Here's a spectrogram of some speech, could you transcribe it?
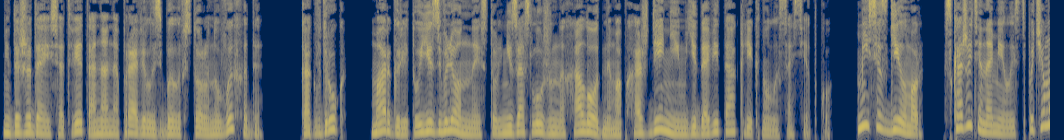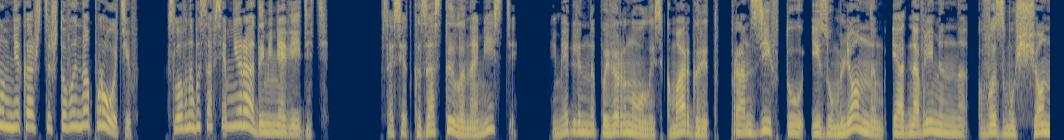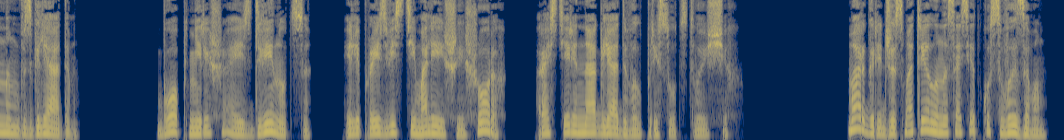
Не дожидаясь ответа, она направилась было в сторону выхода, как вдруг Маргарет, уязвленная столь незаслуженно холодным обхождением, ядовито окликнула соседку. «Миссис Гилмор, скажите на милость, почему мне кажется, что вы напротив, словно бы совсем не рады меня видеть?» Соседка застыла на месте и медленно повернулась к Маргарет, пронзив ту изумленным и одновременно возмущенным взглядом. Боб, не решаясь двинуться или произвести малейший шорох, растерянно оглядывал присутствующих. Маргарет же смотрела на соседку с вызовом.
